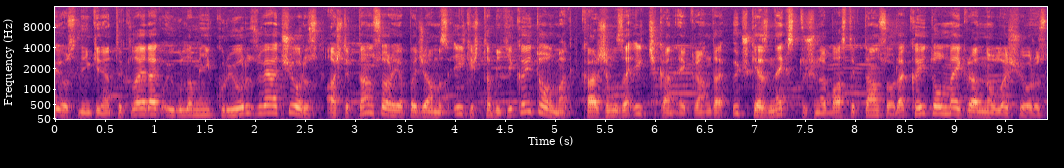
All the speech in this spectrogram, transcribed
iOS linkine tıklayarak uygulamayı kuruyoruz ve açıyoruz. Açtıktan sonra yapacağımız ilk iş tabii ki kayıt olmak. Karşımıza ilk çıkan ekranda 3 kez Next tuşuna bastıktan sonra kayıt olma ekranına ulaşıyoruz.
